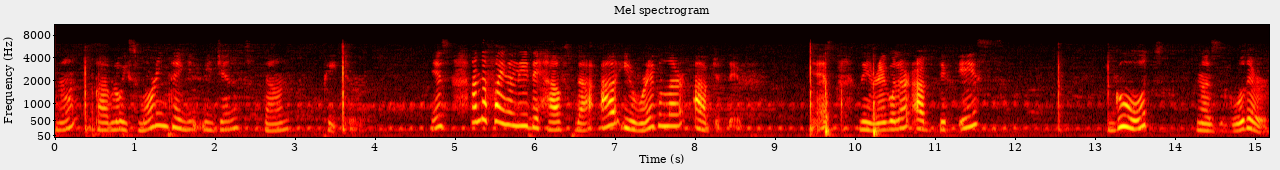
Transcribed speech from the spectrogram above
no Pablo is more intelligent than Peter. Yes and finally they have the uh, irregular adjective. Yes the irregular adjective is good not gooder.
